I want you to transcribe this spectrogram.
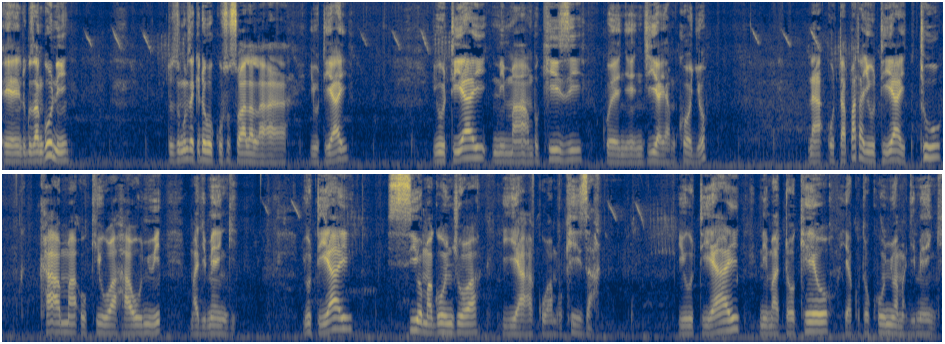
E, ndugu zanguni, tuzungumze kidogo kuhusu swala la UTI. UTI ni maambukizi kwenye njia ya mkojo, na utapata UTI tu kama ukiwa haunywi maji mengi. UTI siyo magonjwa ya kuambukiza. UTI ni matokeo ya kutokunywa maji mengi,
